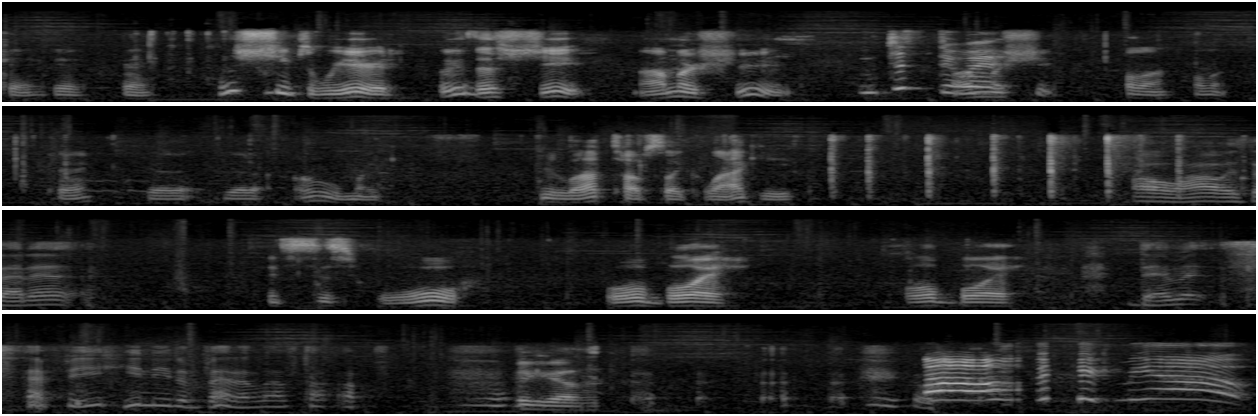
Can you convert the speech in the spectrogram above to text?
Okay, okay, okay. This sheep's weird. Look at this sheep. I'm a sheep. Just do I'm a it. sheep. Hold on, hold on. Okay, you gotta, you gotta. Oh my. Your laptop's like laggy. Oh wow, is that it? It's just whoa, oh boy, oh boy. Damn it, Safi, you need a better laptop. There you go. Oh, pick me out.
